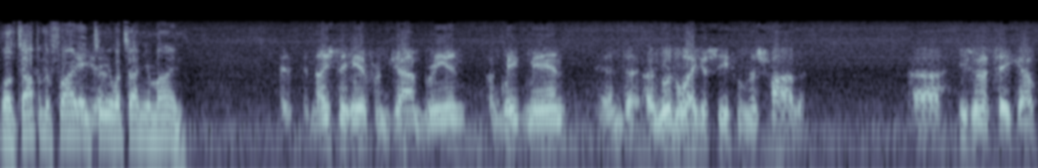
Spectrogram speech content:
Well, top of the Friday Hey, to uh, you. What's on your mind? It's nice to hear from John Brien, a great man and a good legacy from his father. Uh, he's going to take out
